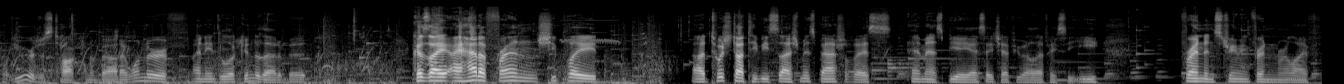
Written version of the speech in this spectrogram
what you were just talking about. I wonder if I need to look into that a bit. Because I, I had a friend, she played uh, twitch.tv slash Miss Bashfulface, M-S-B-A-S-H-F-U-L-F-A-C-E. Friend and streaming friend in real life.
